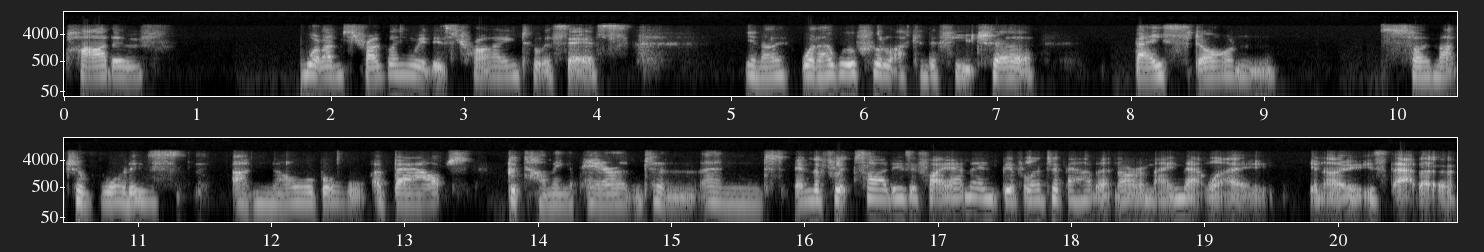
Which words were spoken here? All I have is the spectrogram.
part of what I'm struggling with is trying to assess, you know, what I will feel like in the future based on so much of what is unknowable about becoming a parent and and and the flip side is if I am ambivalent about it and I remain that way, you know, is that a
